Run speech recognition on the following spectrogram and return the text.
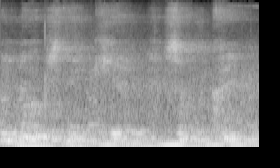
Who knows they keep so cramped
